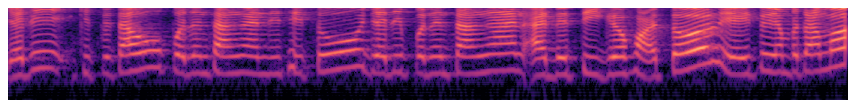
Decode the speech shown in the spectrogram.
jadi kita tahu penentangan di situ. Jadi penentangan ada tiga faktor iaitu yang pertama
